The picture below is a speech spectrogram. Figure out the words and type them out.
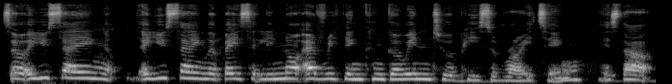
So, are you saying are you saying that basically not everything can go into a piece of writing? Is that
